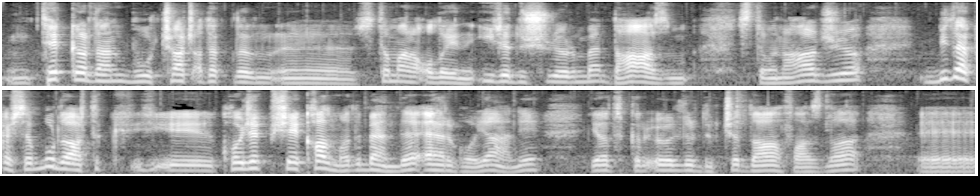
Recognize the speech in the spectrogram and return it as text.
Hmm, tekrardan bu charge atakların e, stamina olayını iyice düşürüyorum ben. Daha az stamina harcıyor. Bir de arkadaşlar burada artık e, koyacak bir şey kalmadı. Ben de ergo yani yaratıkları öldürdükçe daha fazla e,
